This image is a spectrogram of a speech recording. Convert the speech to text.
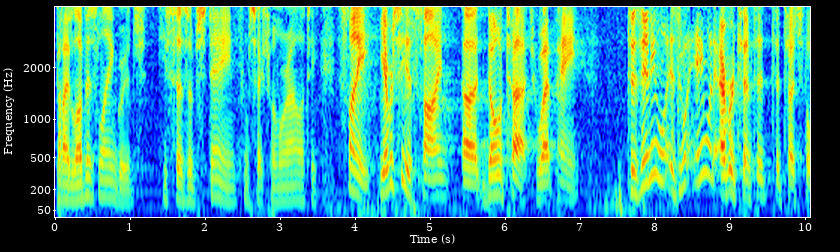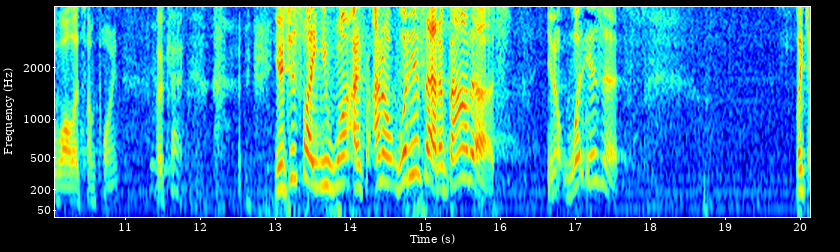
But I love his language. He says, abstain from sexual immorality. It's funny. You ever see a sign, uh, don't touch wet paint? Does anyone, is anyone ever tempted to touch the wall at some point? Okay. You're just like, you want, I, I don't, what is that about us? You know, what is it? Like,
